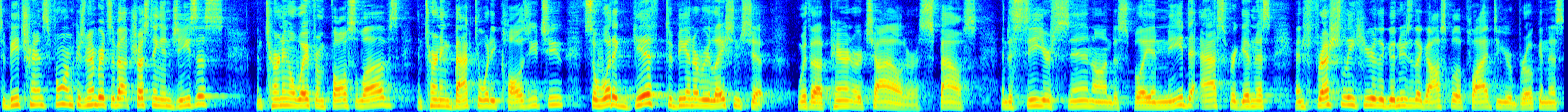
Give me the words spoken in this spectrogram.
To be transformed, because remember, it's about trusting in Jesus and turning away from false loves and turning back to what he calls you to. So, what a gift to be in a relationship with a parent or a child or a spouse and to see your sin on display and need to ask forgiveness and freshly hear the good news of the gospel applied to your brokenness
